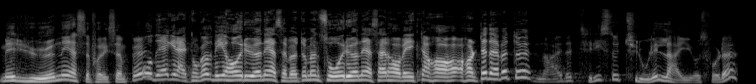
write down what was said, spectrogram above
med rød nese, f.eks. Og det er greit nok at vi har rød nese, vet du, men så rød nese her har vi ikke. Har han til det, vet du. Nei, det er trist og utrolig lei oss for det.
